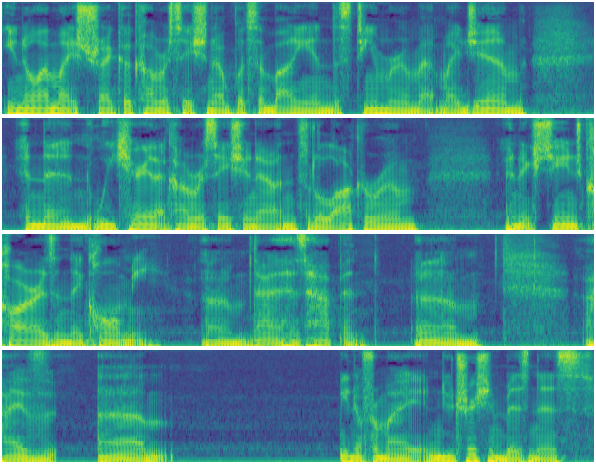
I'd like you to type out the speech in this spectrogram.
you know, I might strike a conversation up with somebody in the steam room at my gym, and then we carry that conversation out into the locker room and exchange cards, and they call me. Um, that has happened. Um, I've, um, you know, for my nutrition business,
